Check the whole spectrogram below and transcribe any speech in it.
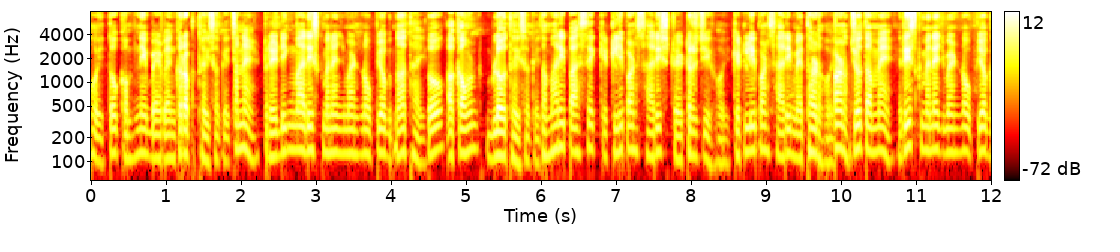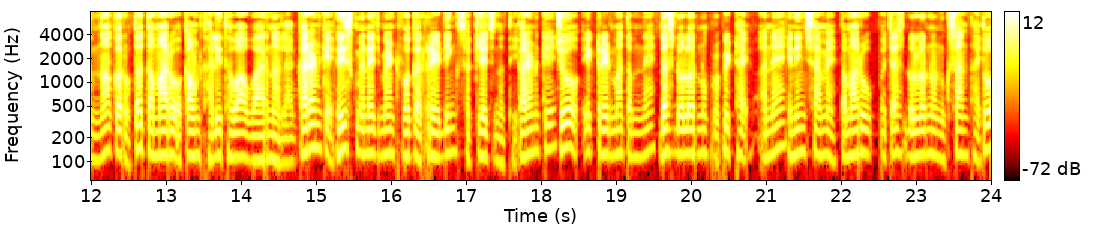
હોય, તો કંપની બેંકરપ્ટ થઈ શકે છે. અને ટ્રેડિંગમાં રિસ્ક મેનેજમેન્ટનો ઉપયોગ ન થાય, તો અકાઉન્ટ બ્લો થઈ શકે છે. તમારી પાસે કેટલી પણ સારી સ્ટ્રેટર્જી હોય, કેટલી પણ સારી મેથડ હોય, પણ જો તમે રિસ્ક મેનેજમેન્ટનો ઉપયોગ ન કરો, તો તમારું અકાઉન્ટ ખાલી થવા વાર ન લાગે. કારણ કે રિસ્ક મેનેજમેન્ટ વગર ટ્રેડિંગ શક્ય જ નથી. કારણ કે જો એક ટ્રેડમાં તમને દસ ડોલરનું પ્રોફિટ થાય અને એની સામે તમારું પચાસ ડોલરનું નુકસાન થાય, તો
